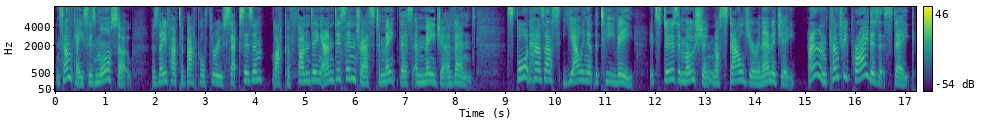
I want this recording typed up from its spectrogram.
In some cases, more so, as they've had to battle through sexism, lack of funding, and disinterest to make this a major event. Sport has us yelling at the TV. It stirs emotion, nostalgia, and energy. And country pride is at stake.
